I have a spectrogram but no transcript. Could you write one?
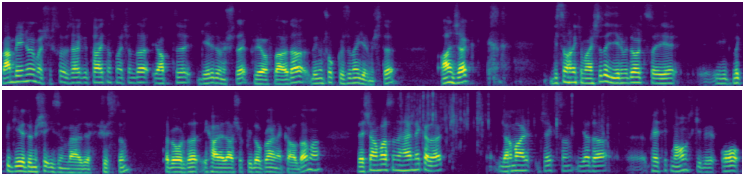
ben beğeniyorum açıkçası. Özellikle Titans maçında yaptığı geri dönüşte playofflarda benim çok gözüme girmişti. Ancak bir sonraki maçta da 24 sayılık bir geri dönüşe izin verdi Houston. Tabi orada ihale daha çok Bill O'Brien'e kaldı ama Deshaun Watson'ın her ne kadar Lamar Jackson ya da e, Patrick Mahomes gibi o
